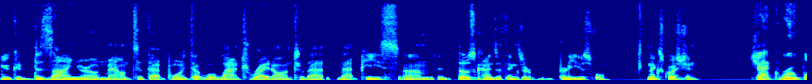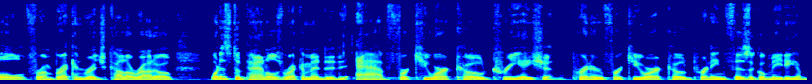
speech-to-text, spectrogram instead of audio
You could design your own mounts at that point that will latch right onto that that piece. Um, those kinds of things are pretty useful. Next question. Jack Rupel from Breckenridge, Colorado. What is the panel's recommended app for QR code creation? Printer for QR code printing physical media?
